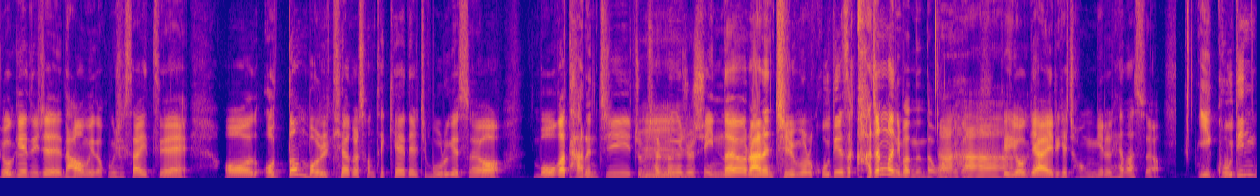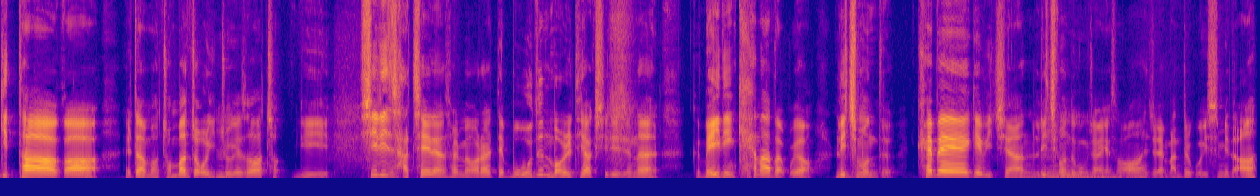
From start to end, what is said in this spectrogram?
여기에도 이제 나옵니다 공식 사이트에 어, 어떤 Multiac을 선택해야 될지 모르겠어요. 뭐가 다른지 좀 음. 설명해 줄 수 있나요? 라는 질문을 Godin에서 가장 많이 받는다고 합니다. 그래서 여기 아예 이렇게 정리를 해놨어요. 이 Godin 기타가 일단 뭐 전반적으로 음. 이쪽에서 저, 이 시리즈 자체에 대한 설명을 할 때 모든 Multiac 시리즈는 그 made in Canada고요. 리치몬드 퀘벡에 위치한 리치몬드 음. 공장에서 이제 만들고 있습니다.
